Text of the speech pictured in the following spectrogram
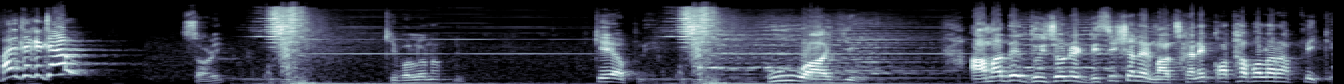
বাড়ি থেকে যাও! সরি কি বললেন আপনি? কে আপনি? হু আর ইউ আমাদের দুইজনের ডিসিশনের মাঝখানে কথা বলার আপনি কে?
